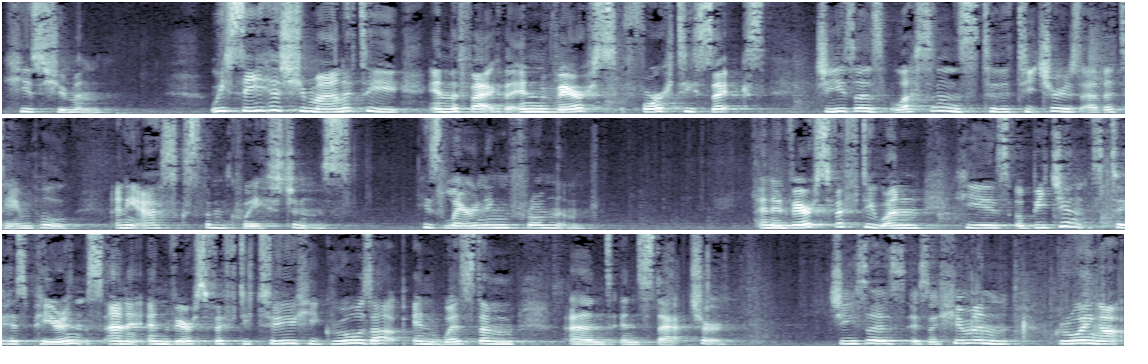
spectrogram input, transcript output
He's human. We see his humanity in the fact that in verse 46, Jesus listens to the teachers at the temple and he asks them questions. He's learning from them. And in verse 51, he is obedient to his parents, and in verse 52, he grows up in wisdom and in stature. Jesus is a human growing up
